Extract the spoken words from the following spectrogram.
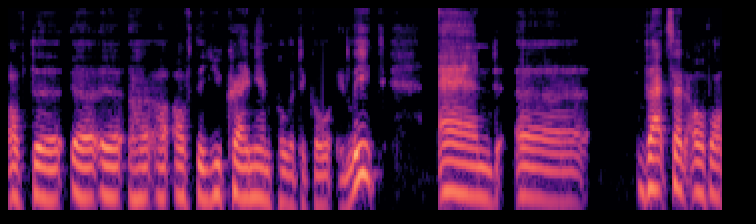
of the uh, uh, of the Ukrainian political elite, and uh, that set off a,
